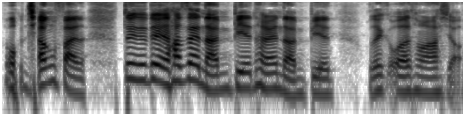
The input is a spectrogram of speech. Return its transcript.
我讲反了。对对对，他在南边，他在南边，我在我在冲他小。”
